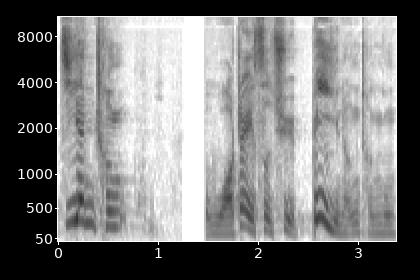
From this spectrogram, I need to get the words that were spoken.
坚称我这次去必能成功。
